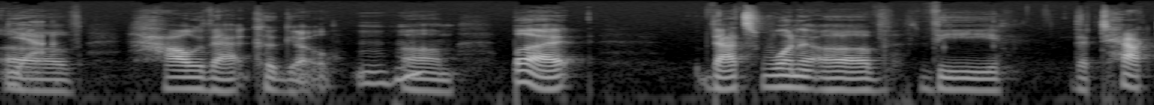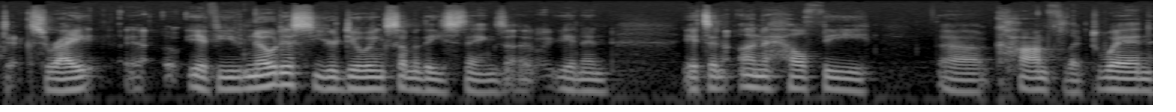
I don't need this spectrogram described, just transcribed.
of Yeah. how that could go um but that's one of the the tactics right if you notice you're doing some of these things uh, in an it's an unhealthy uh, conflict when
